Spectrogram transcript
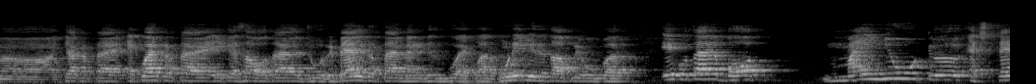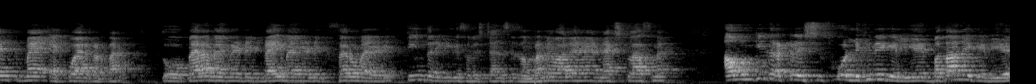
आ, क्या करता है एक्वायर करता है। एक ऐसा होता है जो रिपेल करता है मैग्नेटिज्म को एक्वायर होने ही नहीं देता अपने ऊपर। एक होता है बहुत माइन्यूट एक्सटेंट में एक्वायर करता है। तो पैरामैग्नेटिक डाई मैग्नेटिक फेरोमैग्नेटिक तीन तरीके के सब्सटेंसेस हम रहने वाले हैं नेक्स्ट क्लास में। अब उनकी करेक्टरिस्टिक्स को लिखने के लिए, बताने के लिए,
